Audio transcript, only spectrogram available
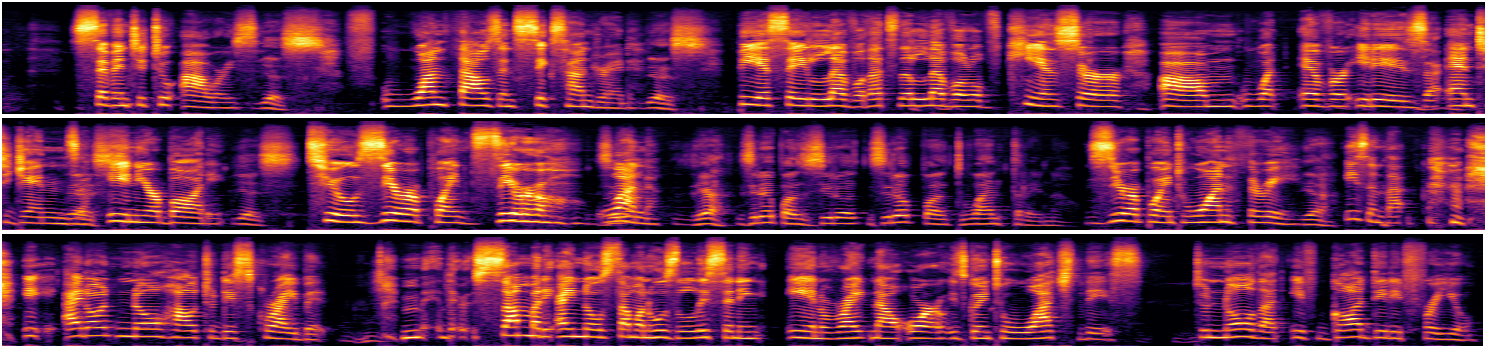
72 hours Yes. 1600 Yes. PSA level. That's the level of cancer, um, whatever it is, uh, antigens Yes. in your body Yes. to 0.01, Yeah. 0.0, 0.13 now. 0.13. Yeah. Isn't that? I- I don't know how to describe it. Somebody, I know someone who's listening in right now or is going to watch this to know that if God did it for you,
